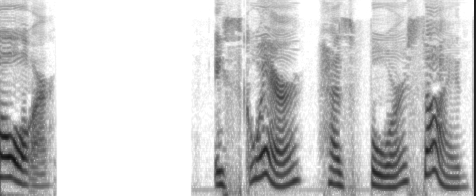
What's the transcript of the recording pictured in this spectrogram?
Four. A square has four sides.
